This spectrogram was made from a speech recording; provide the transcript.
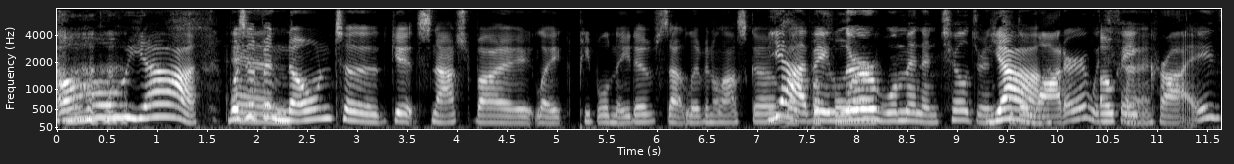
Oh yeah. Was it been known to get snatched by like people natives that live in Alaska? Yeah, like, they lure women and children to the water with Okay. fake cries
